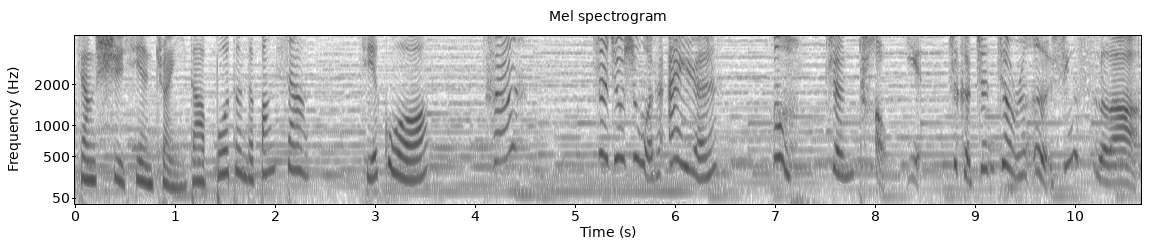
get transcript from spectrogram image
将视线转移到波顿的方向，结果，哈，这就是我的爱人？哦，真讨厌，这可真叫人恶心死了！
